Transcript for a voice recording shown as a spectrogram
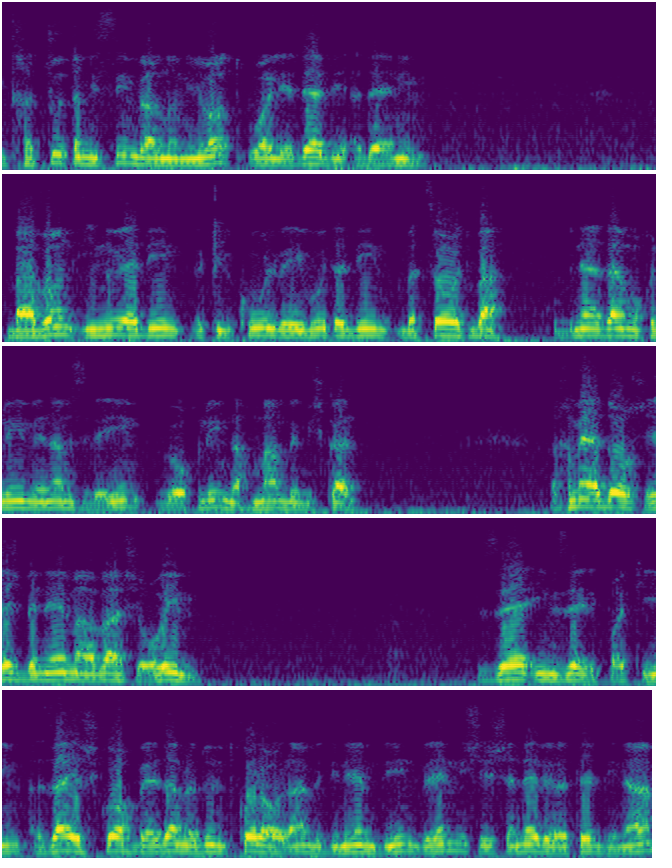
התחדשות המיסים והארנוניות הוא על ידי הדיינים. בעוון עינוי הדין וקלקול ועיוות הדין בצורת בא, ובני אדם אוכלים ואינם שבעים, ואוכלים לחמם במשקל. חכמי הדור שיש ביניהם אהבה שרואים זה עם זה לפרקים, אזי יש כוח בידם לדון את כל העולם ודיניהם דין, ואין מי שישנה ויבטל דינם,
